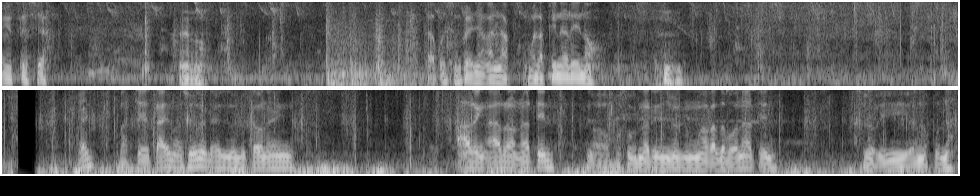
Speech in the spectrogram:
Ito siya. Ano. Tapos yung kanyang anak, malaki na rin oh. Yan, batse tayo mga sunod dahil lumitaw na yung aring araw natin. Oh, busog na rin yung mga kalabaw natin. So, i ano ko na,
